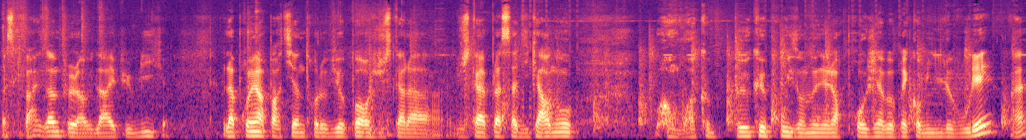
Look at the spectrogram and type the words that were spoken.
Parce que, par exemple, la rue de la République, la première partie entre le Vieux-Port jusqu'à la, jusqu'à la place Sadi Carnot, on voit que peu que prou, ils ont mené leur projet à peu près comme ils le voulaient. hein.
